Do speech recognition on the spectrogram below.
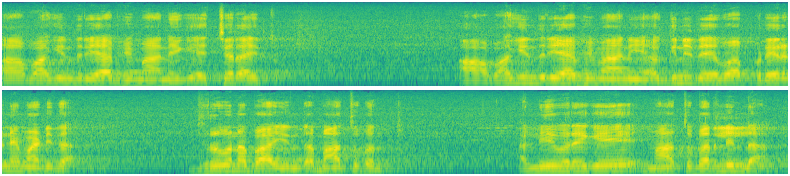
ಆ ವಾಗೀಂದ್ರಿಯಾಭಿಮಾನಿಗೆ ಎಚ್ಚರ ಆಯಿತು ಆ ವಾಗೀಂದ್ರಿಯಾಭಿಮಾನಿ ಅಗ್ನಿದೇವ ಪ್ರೇರಣೆ ಮಾಡಿದ. ಧ್ರುವನ ಬಾಯಿಂದ ಮಾತು ಬಂತು. ಅಲ್ಲಿಯವರೆಗೆ ಮಾತು ಬರಲಿಲ್ಲ.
